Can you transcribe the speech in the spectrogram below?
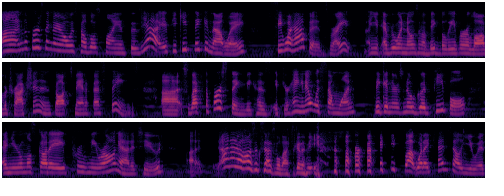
Uh, and the first thing I always tell those clients is, yeah, if you keep thinking that way, see what happens, right? I mean, everyone knows I'm a big believer in law of attraction and thoughts manifest things. Uh, so that's the first thing because if you're hanging out with someone thinking there's no good people and you almost got a prove me wrong attitude, uh, I don't know how successful that's going to be. But what I can tell you is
